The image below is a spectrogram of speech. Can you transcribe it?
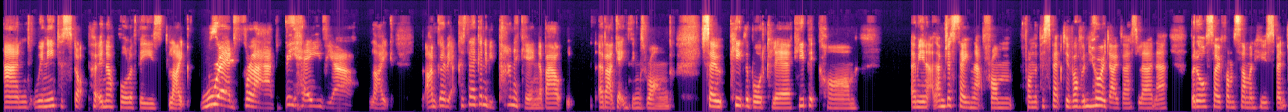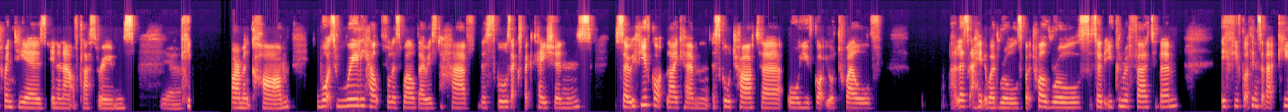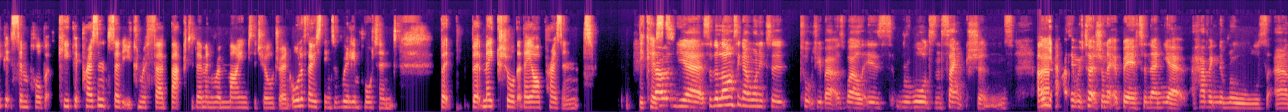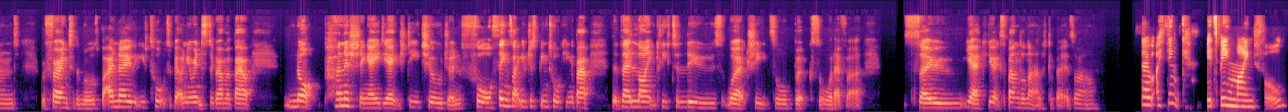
And we need to stop putting up all of these like red flag behavior, like I'm going to be because they're going to be panicking about about getting things wrong. So keep the board clear, keep it calm. I mean, I'm just saying that from from the perspective of a neurodiverse learner, but also from someone who's spent 20 years in and out of classrooms. Yeah. Keep the environment calm. What's really helpful as well, though, is to have the school's expectations. So if you've got like um, a school charter or you've got your 12 uh, let's I hate the word rules, but 12 rules so that you can refer to them if you've got things like that, keep it simple, but keep it present so that you can refer back to them and remind the children. All of those things are really important, but but make sure that they are present because oh, yeah. So the last thing I wanted to talk to you about as well is rewards and sanctions. Oh uh, yeah, I think we've touched on it a bit, and then yeah, having the rules and referring to the rules. But I know that you've talked a bit on your Instagram about not punishing ADHD children for things like you've just been talking about that they're likely to lose worksheets or books or whatever. So, yeah, could you expand on that a little bit as well? So, I think it's being mindful.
